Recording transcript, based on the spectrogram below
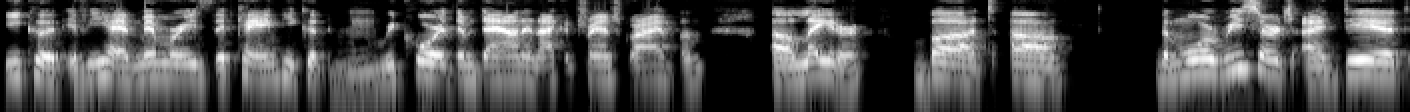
he could, if he had memories that came, he could mm-hmm. record them down and I could transcribe them uh, later. But uh, the more research I did,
